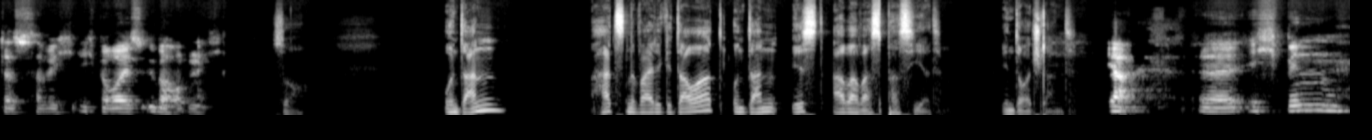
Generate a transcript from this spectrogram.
das habe ich ich bereue es überhaupt nicht. So. Und dann hat es eine Weile gedauert und dann ist aber was passiert in Deutschland. Ja, äh, ich bin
